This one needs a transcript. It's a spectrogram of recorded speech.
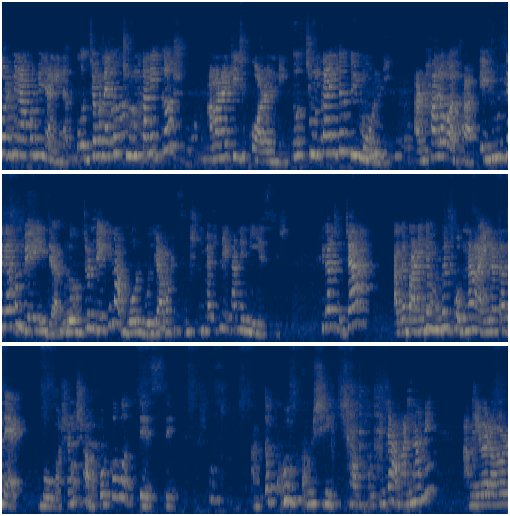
করবি, না করবি জানি না। তোর যখন এত চুলকানির দোষ, আমার আর কিছু করার নেই। তোর চুলকানিতে তুই মরলি আর ভালো কথা, এই রুম থেকে এখন বেরিয়ে যা। লোকজন ডেকে না বলব যে, আমাকে ফুসলি বাসলি এখানে নিয়ে এসেছিস। ঠিক আছে, যা। আগে বাড়িতে মুখে থোবনার আয়নাটা দেখ। বৌমার সঙ্গে সম্পর্ক করতে এসছে। আমি তো খুব খুশি। সম্পত্তিটা আমার নামে, আমি এবার আমার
